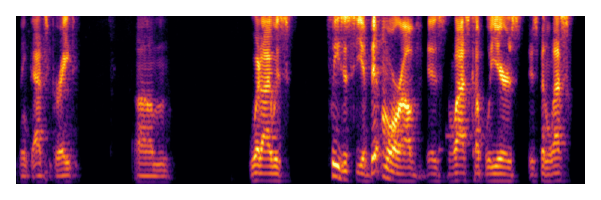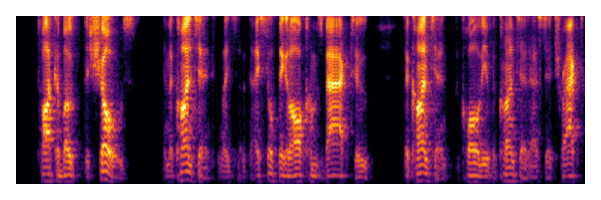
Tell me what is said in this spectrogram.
I think that's great. Um, what I was pleased to see a bit more of is the last couple of years, there's been less talk about the shows and the content. I still think it all comes back to the content. The quality of the content has to attract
